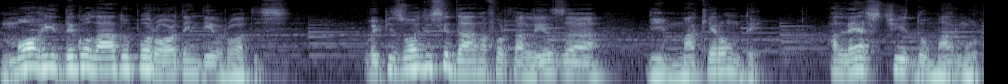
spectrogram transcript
morre degolado por ordem de Herodes. O episódio se dá na fortaleza de Maqueronte, a leste do Mar Morto.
